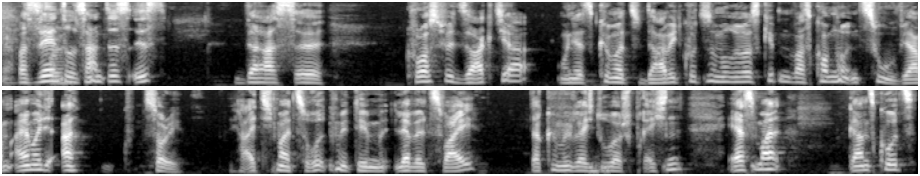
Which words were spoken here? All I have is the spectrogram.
Ja, Was sehr voll. interessant ist, ist, dass äh, CrossFit sagt ja, und jetzt können wir zu David kurz nochmal rüber skippen, was kommt noch hinzu? Wir haben einmal die, ah, sorry, ich halte dich mal zurück mit dem Level 2, da können wir gleich mhm. drüber sprechen. Erstmal, ganz kurz,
